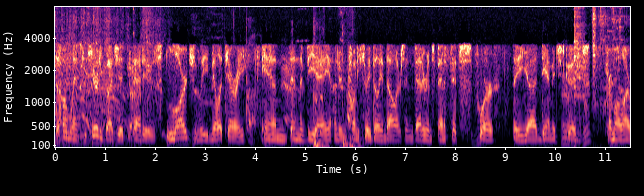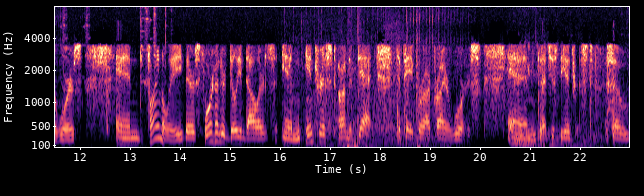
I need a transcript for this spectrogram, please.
the Homeland Security budget that is largely military, and then the VA, $123 billion in veterans benefits for the uh, damaged goods from all our wars. And finally, there's $400 billion in interest on the debt to pay for our prior wars. And that's just the interest. So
